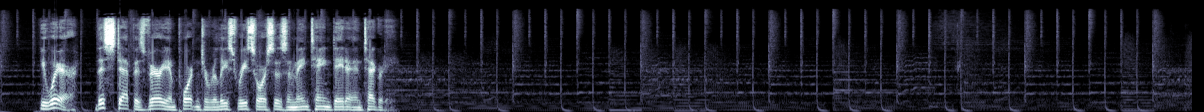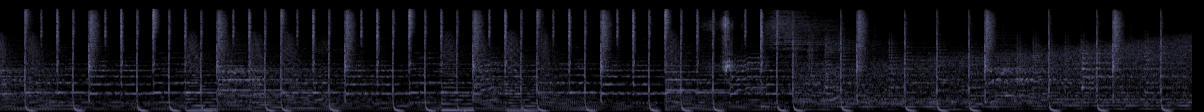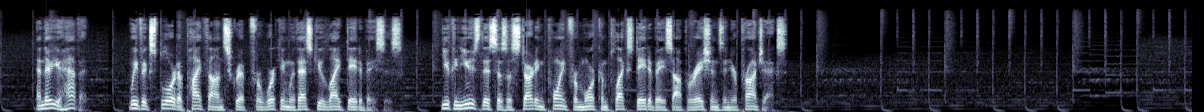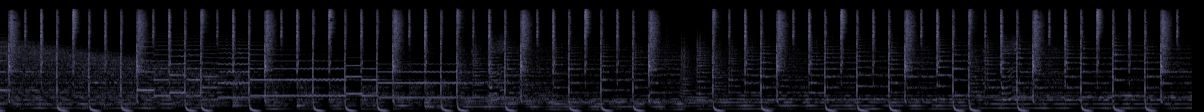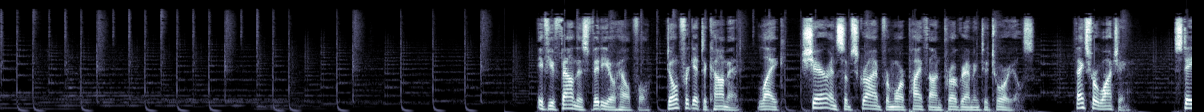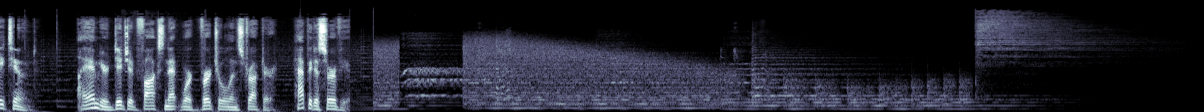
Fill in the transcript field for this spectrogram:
Beware, this step is very important to release resources and maintain data integrity. And there you have it. We've explored a Python script for working with SQLite databases. You can use this as a starting point for more complex database operations in your projects. If you found this video helpful, don't forget to comment, like, share and subscribe for more Python programming tutorials. Thanks for watching. Stay tuned. I am your Digit Fox Network virtual instructor, happy to serve you.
